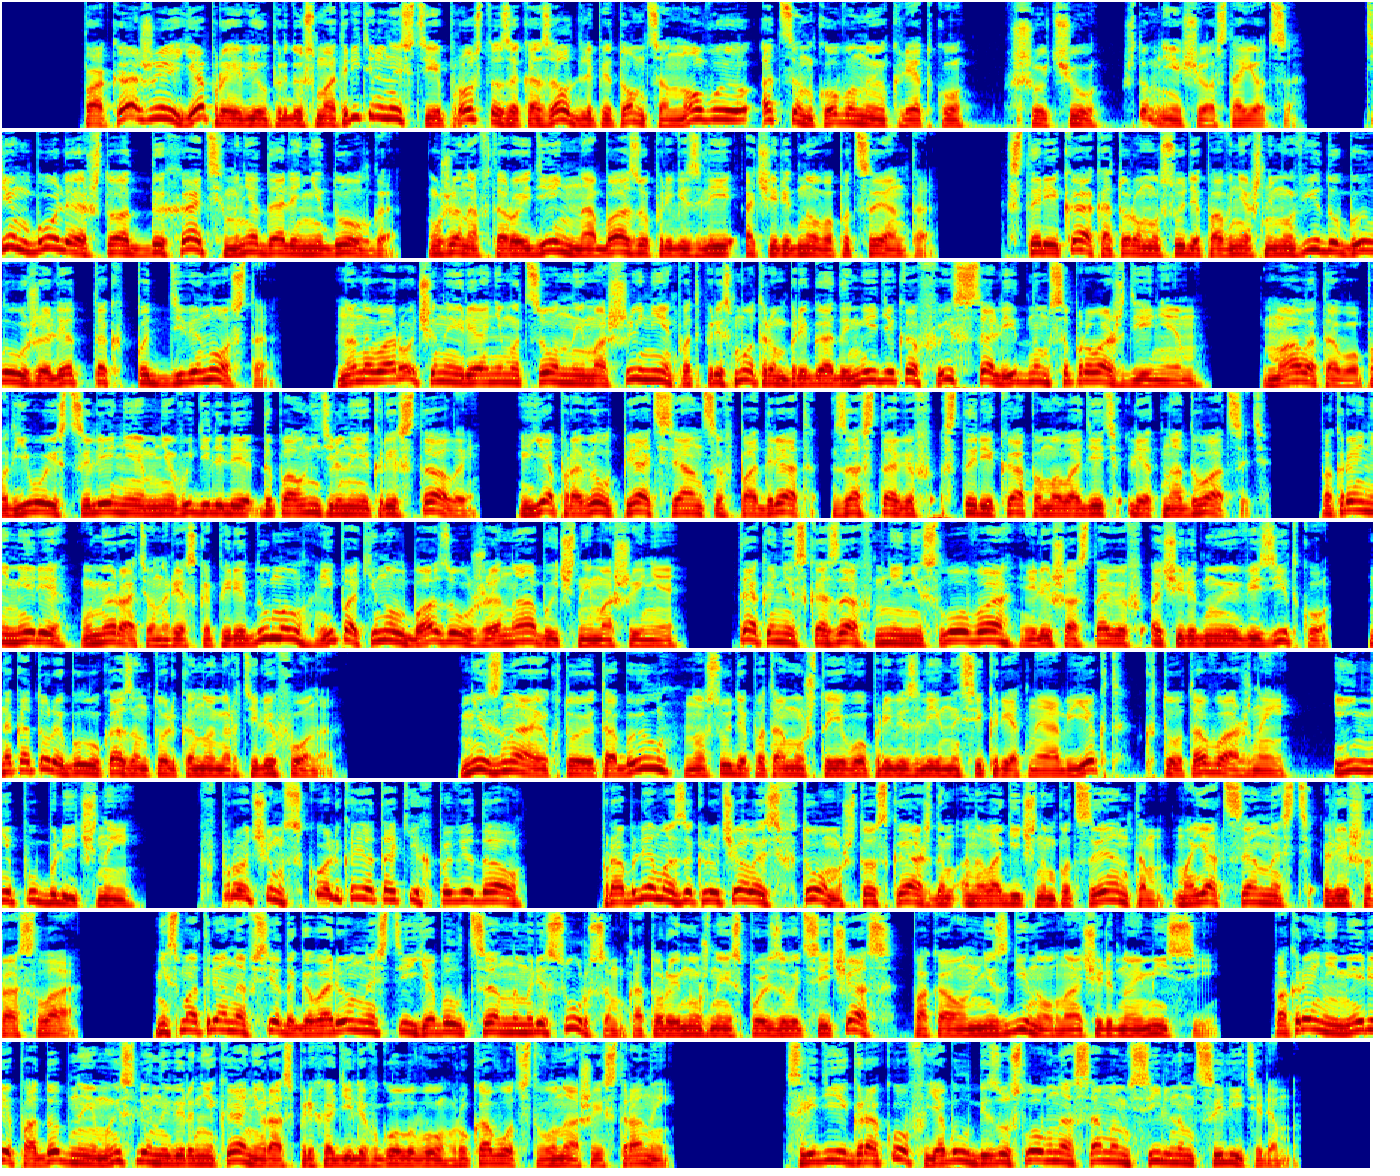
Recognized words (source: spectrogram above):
Пока же я проявил предусмотрительность и просто заказал для питомца новую оцинкованную клетку. Шучу, что мне еще остается. Тем более, что отдыхать мне дали недолго. Уже на второй день на базу привезли очередного пациента. Старика, которому, судя по внешнему виду, было уже лет так под 90 на навороченной реанимационной машине под присмотром бригады медиков и с солидным сопровождением. Мало того, под его исцеление мне выделили дополнительные кристаллы, и я провел пять сеансов подряд, заставив старика помолодеть лет на двадцать. По крайней мере, умирать он резко передумал и покинул базу уже на обычной машине. Так и не сказав мне ни слова и лишь оставив очередную визитку, на которой был указан только номер телефона. Не знаю, кто это был, но судя по тому, что его привезли на секретный объект, кто-то важный и не публичный. Впрочем, сколько я таких повидал. Проблема заключалась в том, что с каждым аналогичным пациентом моя ценность лишь росла. Несмотря на все договоренности, я был ценным ресурсом, который нужно использовать сейчас, пока он не сгинул на очередной миссии. По крайней мере, подобные мысли наверняка не раз приходили в голову руководству нашей страны. Среди игроков я был, безусловно, самым сильным целителем.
